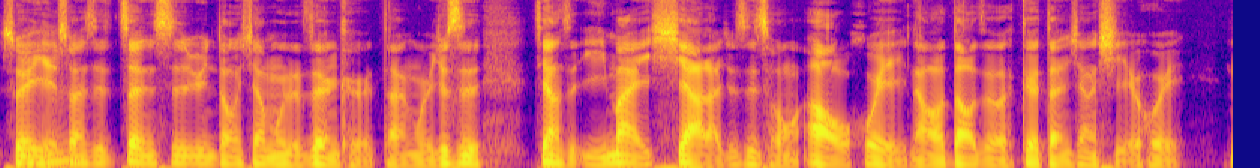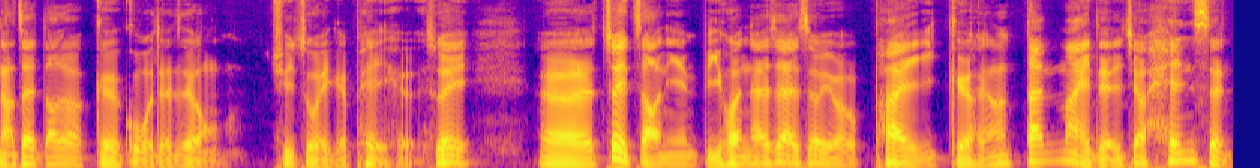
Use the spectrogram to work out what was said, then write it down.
所以也算是正式运动项目的认可单位。就是这样子一脉下来，就是从奥会，然后到这个各单项协会，然后再到到各国的这种去做一个配合，所以。呃，最早年比环台赛的时候，有派一个好像丹麦的叫 Hansen，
